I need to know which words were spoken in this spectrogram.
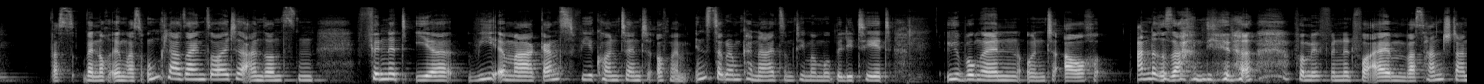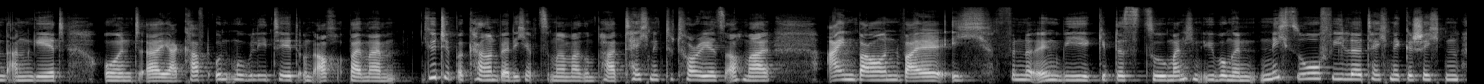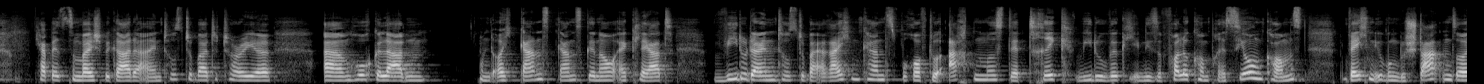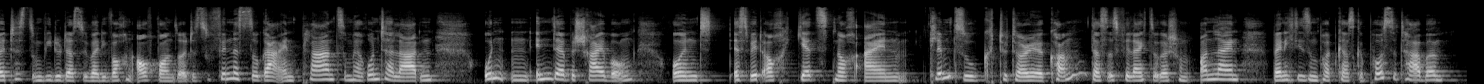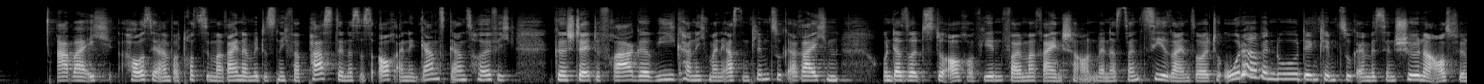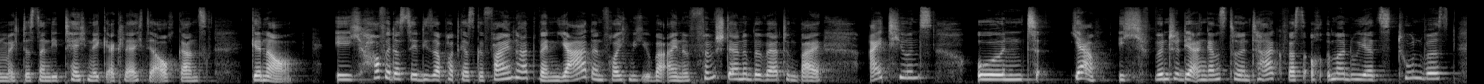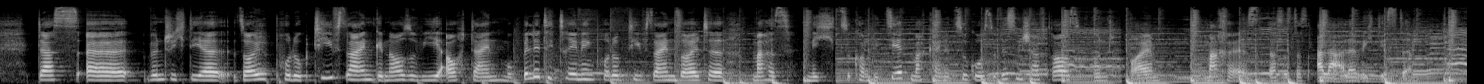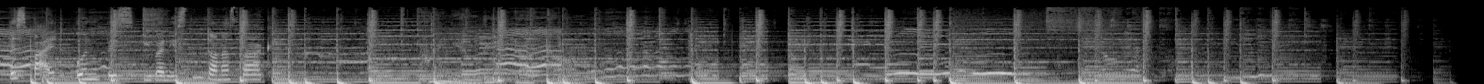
was, wenn noch irgendwas unklar sein sollte. Ansonsten findet ihr wie immer ganz viel Content auf meinem Instagram-Kanal zum Thema Mobilität, Übungen und auch andere Sachen, die ihr da von mir findet, vor allem was Handstand angeht und äh, ja Kraft und Mobilität und auch bei meinem YouTube-Account werde ich jetzt immer mal so ein paar Technik-Tutorials auch mal einbauen, weil ich finde, irgendwie gibt es zu manchen Übungen nicht so viele Technikgeschichten. Ich habe jetzt zum Beispiel gerade ein Toast-to-Bar-Tutorial ähm, hochgeladen und euch ganz, ganz genau erklärt, wie du deinen Toast-to-Bar erreichen kannst, worauf du achten musst, der Trick, wie du wirklich in diese volle Kompression kommst, mit welchen Übungen du starten solltest und wie du das über die Wochen aufbauen solltest. Du findest sogar einen Plan zum Herunterladen unten in der Beschreibung und es wird auch jetzt noch ein Klimmzug-Tutorial kommen. Das ist vielleicht sogar schon online, wenn ich diesen Podcast gepostet habe. Aber ich haue sie einfach trotzdem mal rein, damit es nicht verpasst, denn das ist auch eine ganz, ganz häufig gestellte Frage, wie kann ich meinen ersten Klimmzug erreichen? Und da solltest du auch auf jeden Fall mal reinschauen, wenn das dein Ziel sein sollte. Oder wenn du den Klimmzug ein bisschen schöner ausführen möchtest, dann die Technik erkläre ich dir auch ganz genau. Ich hoffe, dass dir dieser Podcast gefallen hat. Wenn ja, dann freue ich mich über eine 5-Sterne-Bewertung bei iTunes und ja, ich wünsche dir einen ganz tollen Tag, was auch immer du jetzt tun wirst. Das äh, wünsche ich dir, soll produktiv sein, genauso wie auch dein Mobility-Training produktiv sein sollte. Mach es nicht zu kompliziert, mach keine zu große Wissenschaft raus und vor allem mache es. Das ist das Aller, Allerwichtigste. Bis bald und bis übernächsten Donnerstag.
